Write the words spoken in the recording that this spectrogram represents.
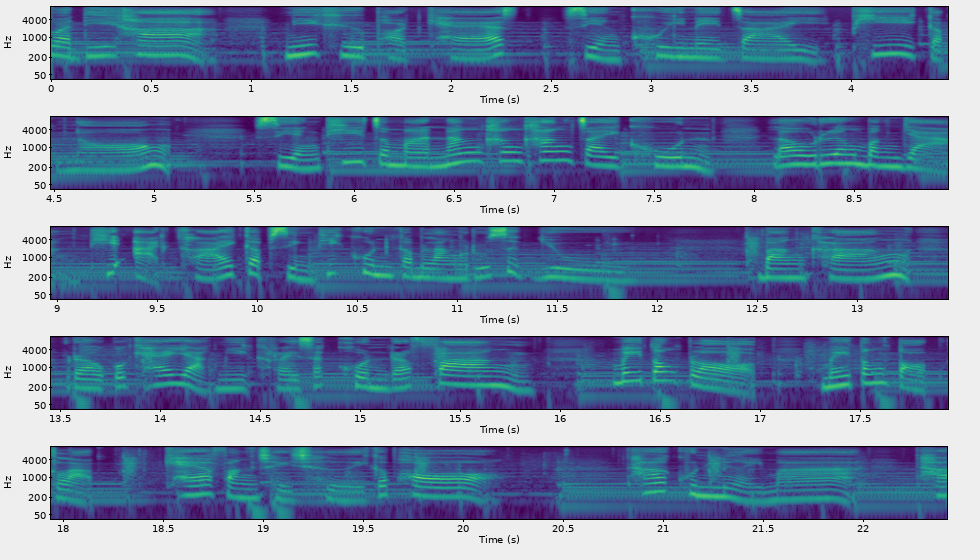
สวัสดีค่ะ นี่คือพอดแคสต์เสียงคุยในใจพี่กับน้อง เสียงที่จะมานั่งข้างๆใจคุณ เล่าเรื่องบางอย่างที่อาจคล้ายกับสิ่งที่คุณกำลังรู้สึกอยู่ บางครั้งเราก็แค่อยากมีใครสักคนรับฟัง ไม่ต้องปลอบ ไม่ต้องตอบกลับ แค่ฟังเฉยๆก็พอ ถ้าคุณเหนื่อยมา ถ้า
